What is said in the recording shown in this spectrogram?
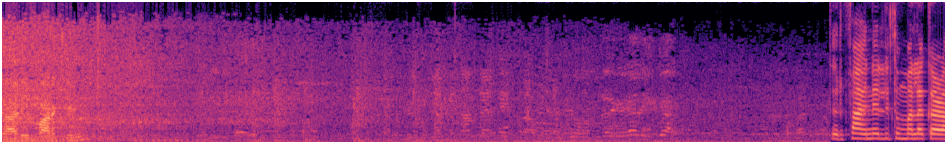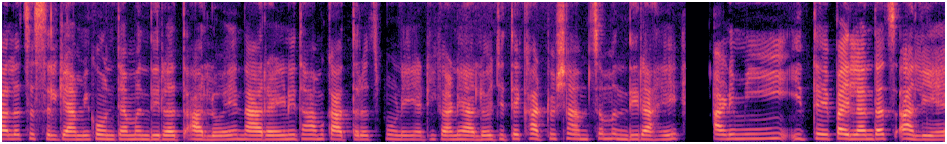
गाडी पार्किंग तर फायनली तुम्हाला कळालंच असेल की आम्ही कोणत्या मंदिरात आलो आहे नारायणी धाम कात्रज पुणे या ठिकाणी आलो आहे जिथे खाटू श्यामचं मंदिर आहे. आणि मी इथे पहिल्यांदाच आली आहे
